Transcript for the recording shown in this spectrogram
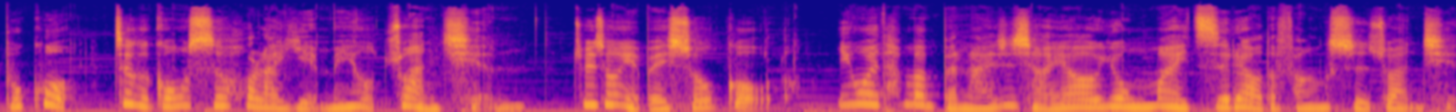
不过，这个公司后来也没有赚钱，最终也被收购了，因为他们本来是想要用卖资料的方式赚钱，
